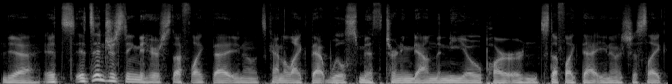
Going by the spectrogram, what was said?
Yeah, it's it's interesting to hear stuff like that. You know, it's kind of like that Will Smith turning down the Neo part and stuff like that. You know, it's just like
